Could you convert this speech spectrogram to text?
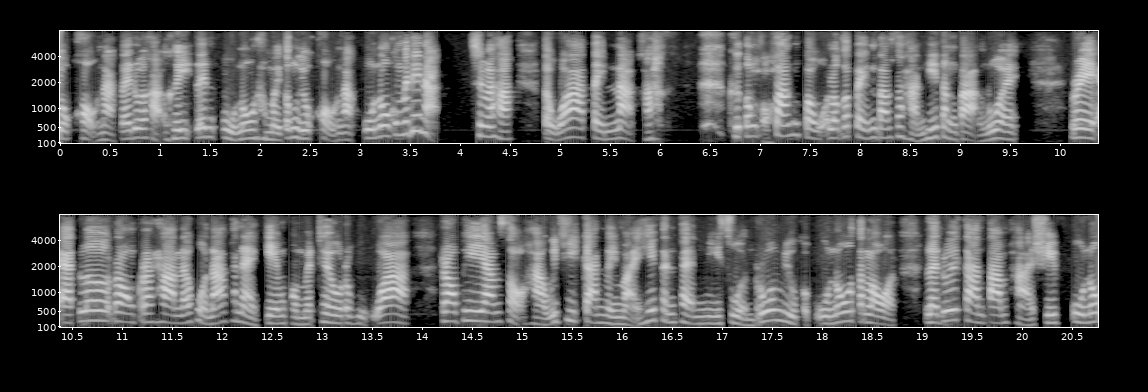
ยกของหนักได้ด้วยค่ะเฮ้ยเล่นอูโน่ทำไมต้องยกของหนักอูโน่ก็ไม่ได้หนักใช่ไหมคะแต่ว่าเต็นท์หนักค่ะ คือต้องอ๋อตั้งโต๊ะแล้วก็เต็นท์ตามสถานที่ต่างๆด้วย เรย์แอดเลอร์รองประธานและหัวหน้าแผนกเกมของ m a t t e l ระบุว่า เราพยายามเสาะหาวิธีการใหม่ๆ ให้แฟนๆ มีส่วนร่วมอยู่กับ Uno ตลอด และด้วยการตามหา Chief Uno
